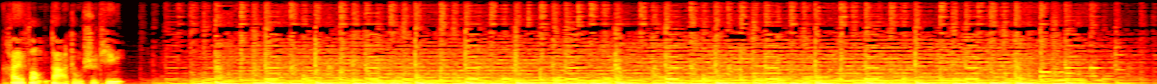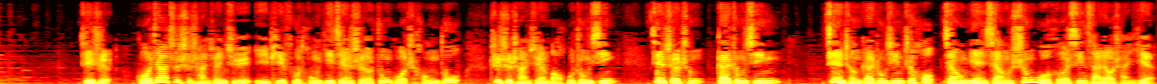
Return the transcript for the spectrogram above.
开放大众试听。近日，国家知识产权局已批复同意建设中国成都知识产权保护中心。建设成该中心建成该中心之后，将面向生物和新材料产业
